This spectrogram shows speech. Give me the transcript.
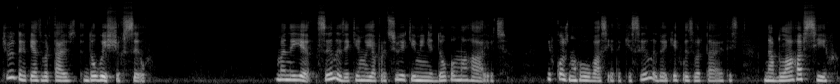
Чуєте, як я звертаюся до вищих сил? У мене є сили, з якими я працюю, які мені допомагають. І в кожного у вас є такі сили, до яких ви звертаєтесь. На благо всіх.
